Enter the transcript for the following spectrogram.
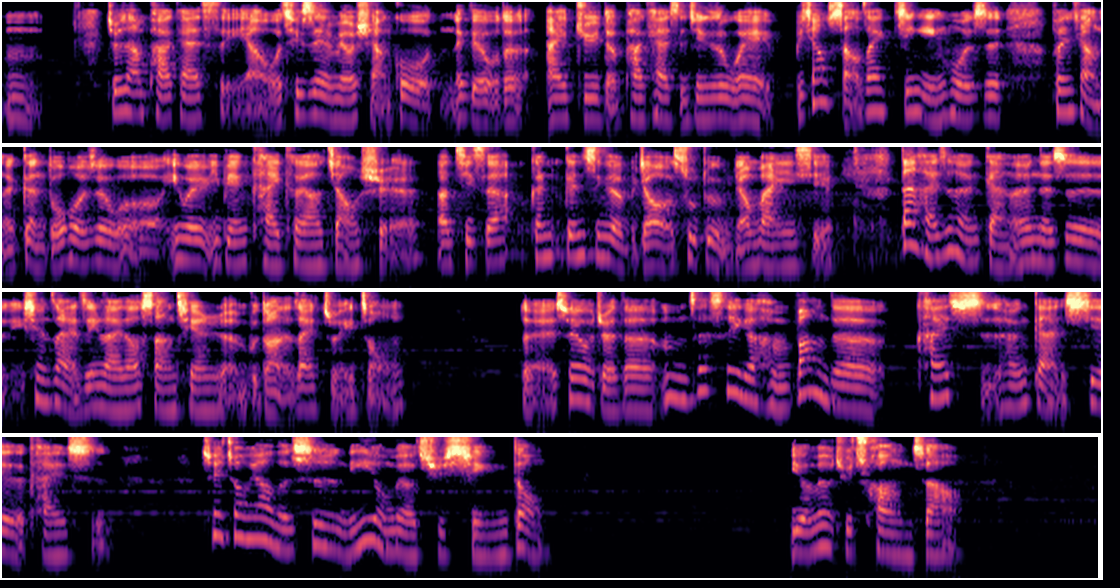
嗯。就像 podcast 一样，我其实也没有想过那个我的 IG 的 podcast，其实我也比较少在经营或者是分享的更多，或者是我因为一边开课要教学啊，其实更更新的比较速度比较慢一些，但还是很感恩的是，现在已经来到上千人，不断的在追踪，对，所以我觉得嗯，这是一个很棒的开始，很感谢的开始。最重要的是，你有没有去行动？有没有去创造？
